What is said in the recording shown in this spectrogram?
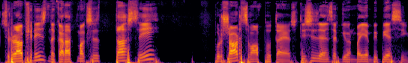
सो ऑप्शन इज़ नकारात्मकता से पुरुषार्थ समाप्त होता है। So this is answer given by MPPSC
